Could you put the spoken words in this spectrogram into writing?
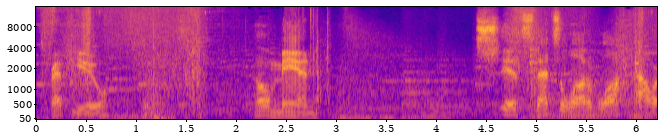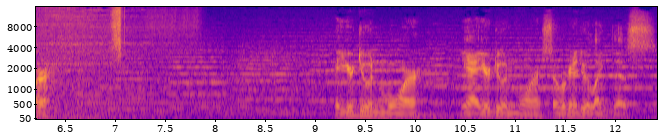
Prep you. Oh man. It's, that's a lot of block power. Okay, you're doing more. Yeah, you're doing more, so we're gonna do it like this.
